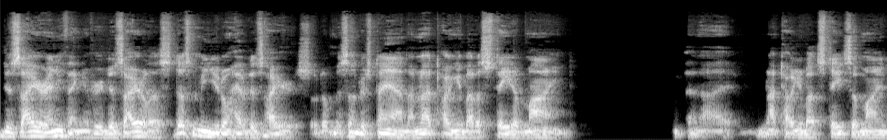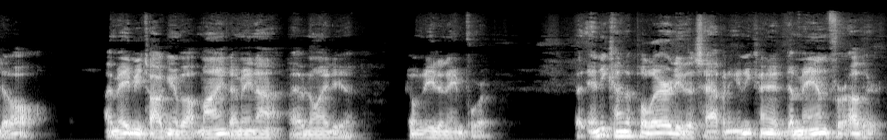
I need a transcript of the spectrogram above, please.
desire anything, if you're desireless, doesn't mean you don't have desires. So don't misunderstand. I'm not talking about a state of mind. And I'm not talking about states of mind at all. I may be talking about mind, I may not. I have no idea. Don't need a name for it. But any kind of polarity that's happening, any kind of demand for other,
